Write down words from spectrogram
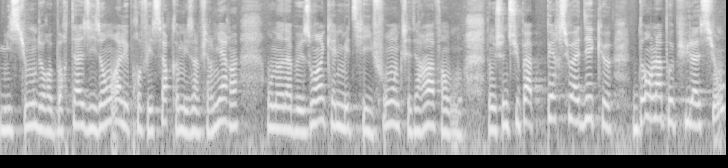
missions de reportage disant ah, les professeurs comme les infirmières, hein, on en a besoin, quel métier ils font, etc. Enfin. Donc je ne suis pas persuadée que dans la population,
